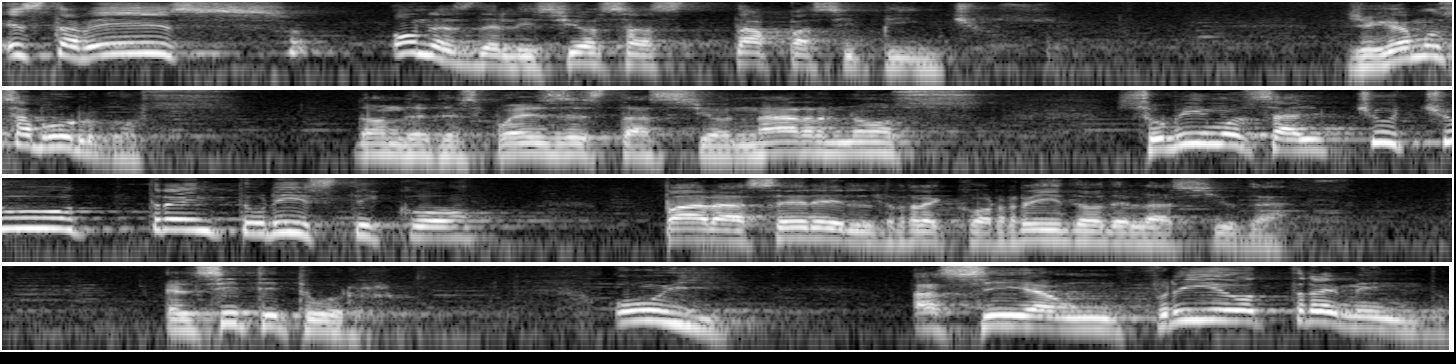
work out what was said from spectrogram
Esta vez unas deliciosas tapas y pinchos. Llegamos a Burgos, donde después de estacionarnos, subimos al Chuchú tren turístico para hacer el recorrido de la ciudad. El City Tour. Uy, hacía un frío tremendo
